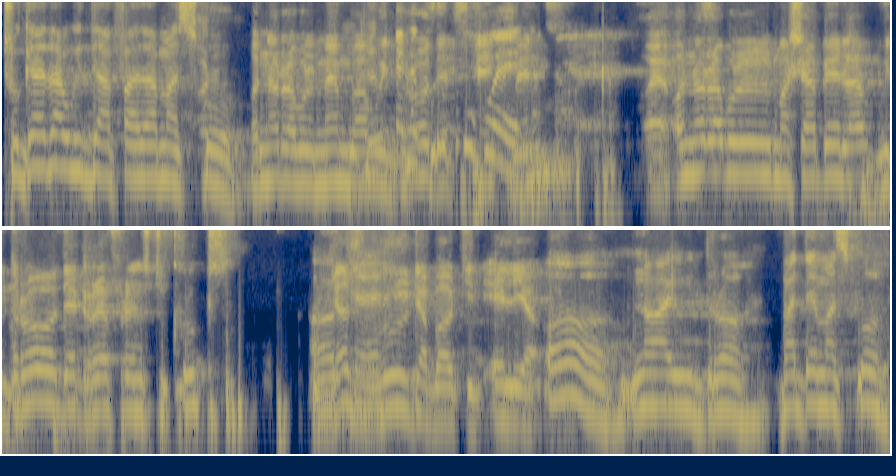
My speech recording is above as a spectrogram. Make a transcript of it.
together with their father, must go. Honorable member, withdraw that statement. Uh, Honorable Mashabela, withdraw that reference to crooks. You Just ruled about it earlier. Oh, no, I withdraw, but they must go.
